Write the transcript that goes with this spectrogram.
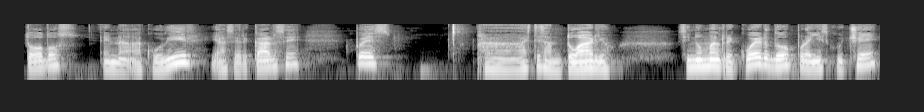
todos en acudir y acercarse, pues, a este santuario si no mal recuerdo, por ahí escuché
